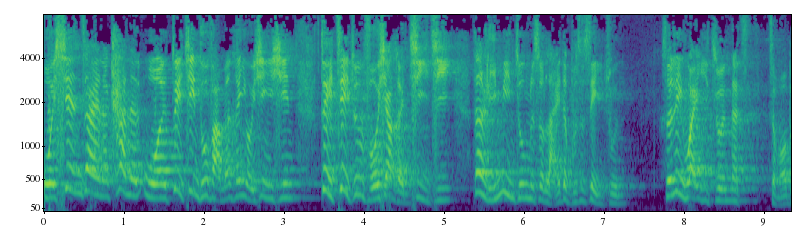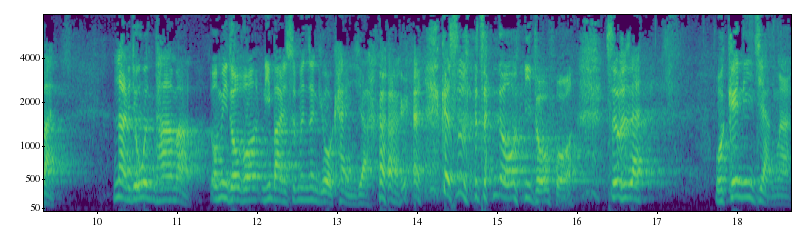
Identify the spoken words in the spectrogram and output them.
我现在呢，看了我对净土法门很有信心，对这尊佛像很契机。但临命终的时候来的不是这一尊，是另外一尊，那怎么办？那你就问他嘛，阿弥陀佛，你把你身份证给我看一下，看是不是真的阿弥陀佛，是不是？我跟你讲了，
